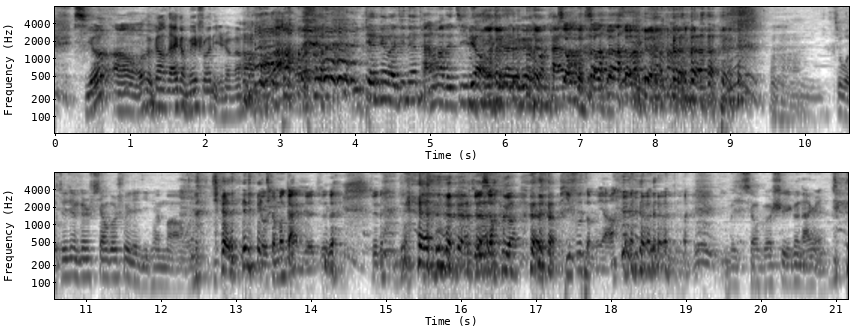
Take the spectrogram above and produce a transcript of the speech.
行啊，我可刚才可没说你什么哈。好了，我你奠定了今天谈话的基调，我现在就可以放开了。肖哥，肖哥，肖哥，嗯就我最近跟肖哥睡这几天吧，我觉得有什么感觉？觉得 觉得觉得肖哥皮肤怎么样？肖哥是一个男人，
